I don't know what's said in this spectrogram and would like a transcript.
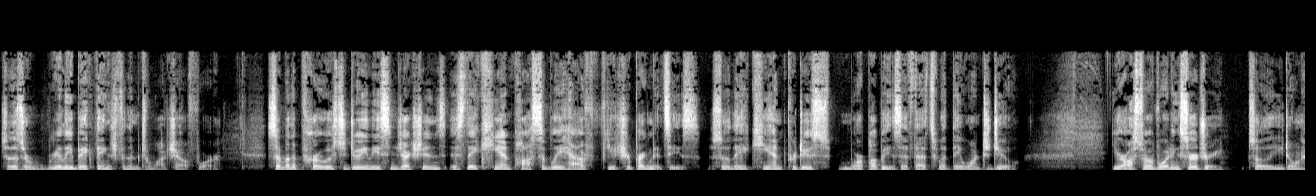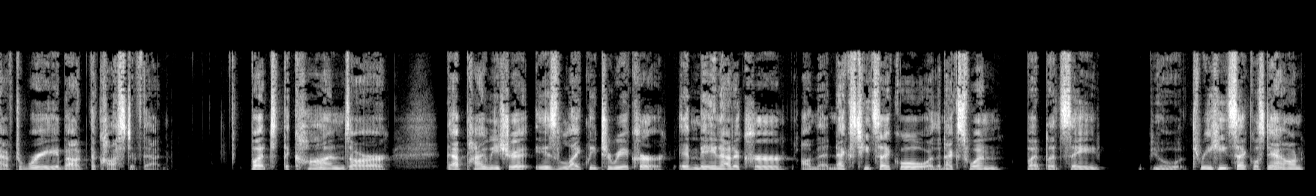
So those are really big things for them to watch out for. Some of the pros to doing these injections is they can possibly have future pregnancies. So they can produce more puppies if that's what they want to do. You're also avoiding surgery, so you don't have to worry about the cost of that. But the cons are that pyometra is likely to reoccur. It may not occur on that next heat cycle or the next one, but let's say you know three heat cycles down,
